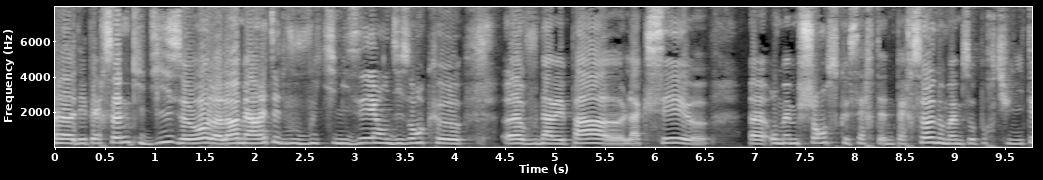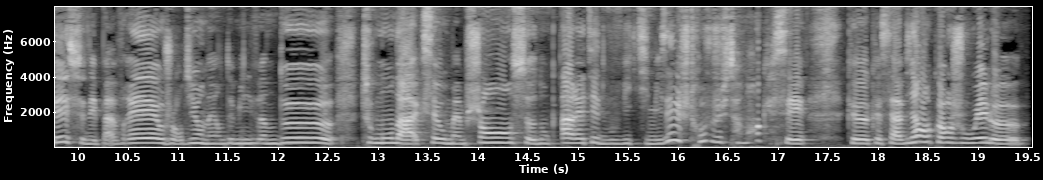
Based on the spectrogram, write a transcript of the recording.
euh, des personnes qui disent oh là là mais arrêtez de vous victimiser en disant que euh, vous n'avez pas euh, l'accès aux mêmes chances que certaines personnes, aux mêmes opportunités. Ce n'est pas vrai. Aujourd'hui, on est en 2022. tout le monde a accès aux mêmes chances. Donc, arrêtez de vous victimiser. je trouve justement que c'est que, que ça vient encore jouer le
